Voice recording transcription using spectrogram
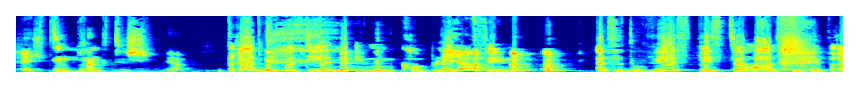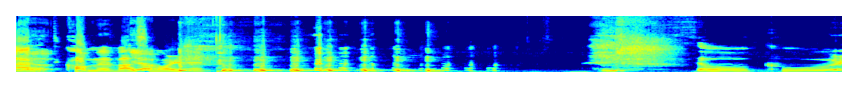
echt mhm. praktisch, ja. Transportieren im Komplettsinn. Ja. Also du wirst bis zu Hause gebracht, ja. komme was ja. wolle. so cool.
